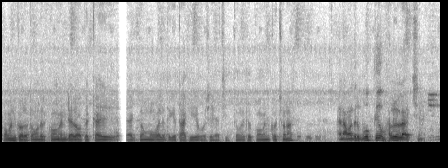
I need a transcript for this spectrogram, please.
কমেন্ট করো তোমাদের কমেন্টের অপেক্ষায় একদম মোবাইলের দিকে তাকিয়ে বসে আছি। তোমরা কেউ কমেন্ট করছ না? আর আমাদের বকতেও ভালো লাগছে। না।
